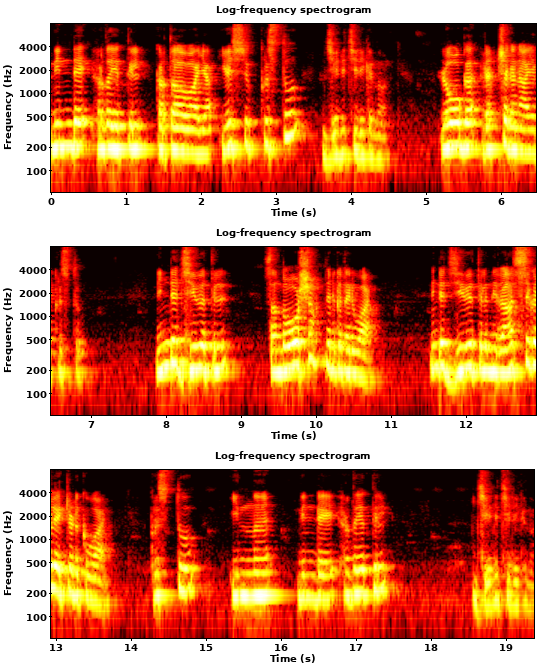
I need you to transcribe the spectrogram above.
നിന്റെ ഹൃദയത്തിൽ കർത്താവായ യേശു ക്രിസ്തു ജനിച്ചിരിക്കുന്നു. ലോക രക്ഷകനായ ക്രിസ്തു. നിന്റെ ജീവിതത്തിൽ സന്തോഷം നിനക്ക് തരുവാൻ നിന്റെ ജീവിതത്തിലെ നിരാശകൾ ഏറ്റെടുക്കുവാൻ ക്രിസ്തു ഇന്ന് നിന്റെ ഹൃദയത്തിൽ ജനിച്ചിരിക്കുന്നു.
